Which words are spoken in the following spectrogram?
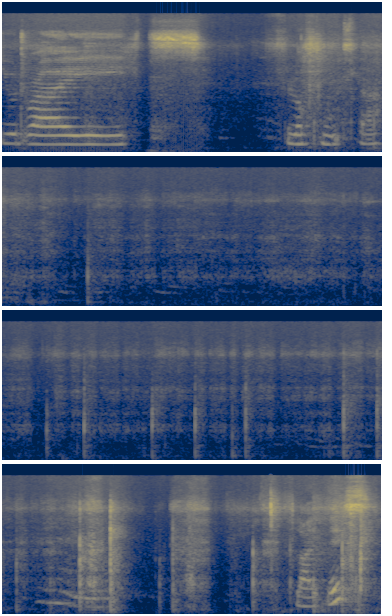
you would write Fluff Monster. Like this.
